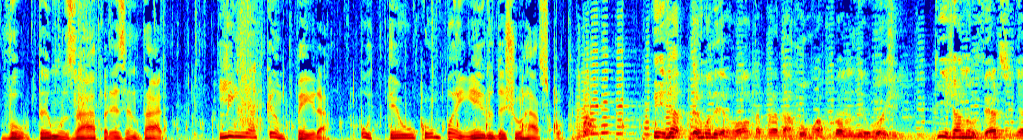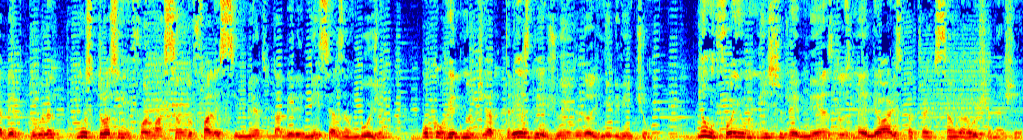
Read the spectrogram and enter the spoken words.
Voltamos a apresentar Linha Campeira, o teu companheiro de churrasco. E já estamos de volta para dar rumo à prosa de hoje, que já no verso de abertura nos trouxe a informação do falecimento da Berenice Azambuja, ocorrido no dia 3 de junho de 2021. Não foi um início de mês dos melhores para a tradição gaúcha, né, Che?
